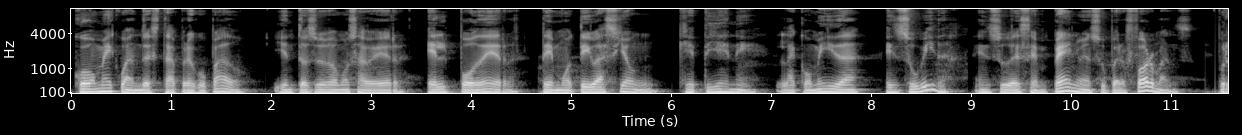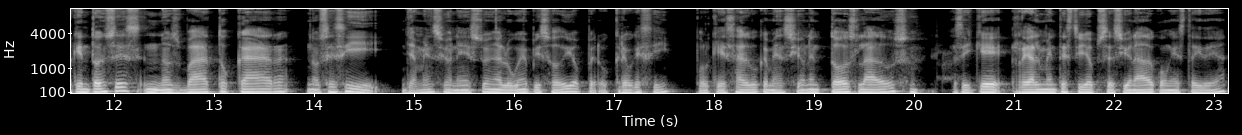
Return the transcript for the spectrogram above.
come cuando está preocupado. Y entonces vamos a ver el poder de motivación que tiene la comida en su vida, en su desempeño, en su performance. Porque entonces nos va a tocar, no sé si ya mencioné esto en algún episodio, pero creo que sí, porque es algo que menciono en todos lados. Así que realmente estoy obsesionado con esta idea.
